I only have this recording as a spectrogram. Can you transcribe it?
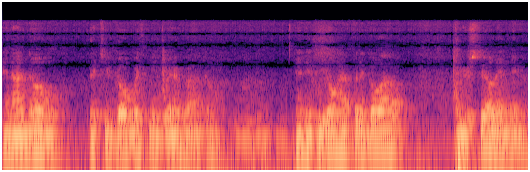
And I know that you go with me wherever I go. Mm-hmm. And if you don't happen to go out, you're still in there.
